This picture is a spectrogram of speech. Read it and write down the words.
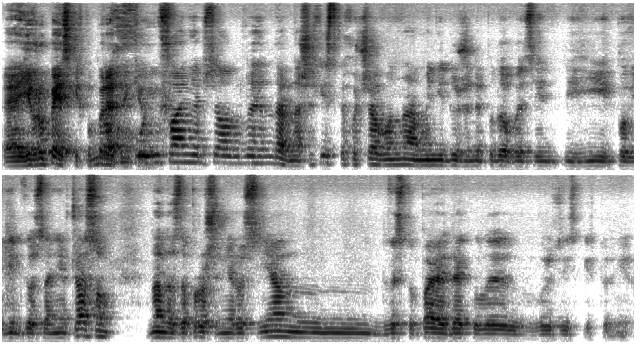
е, європейських попередників. Ну, Хуїфан, я б сказав, легендарна шахістка, хоча вона мені дуже не подобається її поведінка останнім часом. Вона на запрошення росіян виступає деколи в російських турнірах.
